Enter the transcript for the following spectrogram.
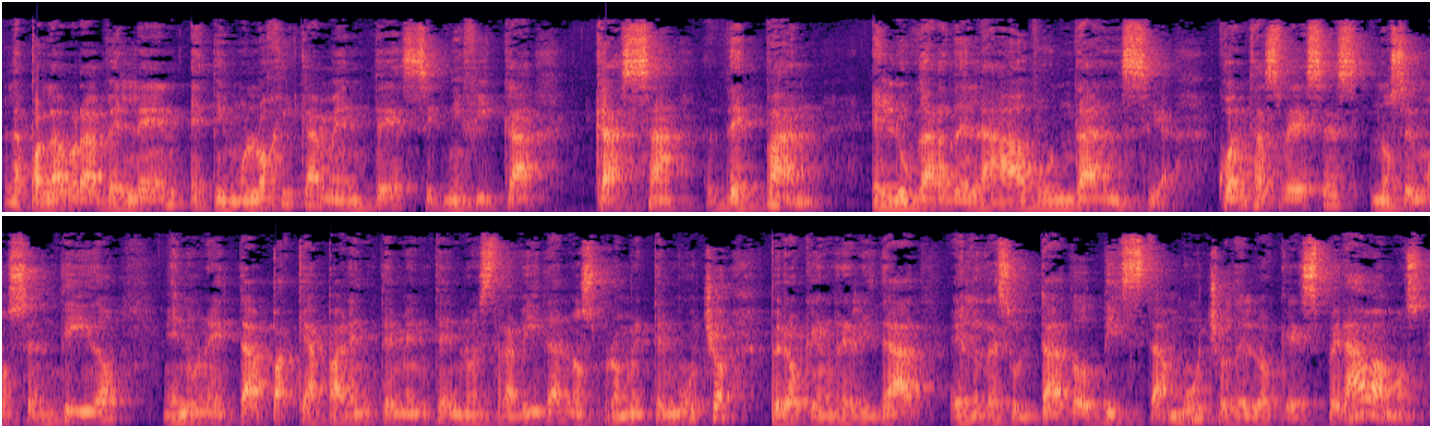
La palabra Belén etimológicamente significa casa de pan, el lugar de la abundancia. ¿Cuántas veces nos hemos sentido en una etapa que aparentemente en nuestra vida nos promete mucho, pero que en realidad el resultado dista mucho de lo que esperábamos?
